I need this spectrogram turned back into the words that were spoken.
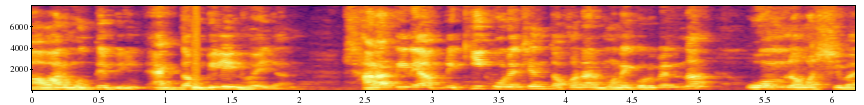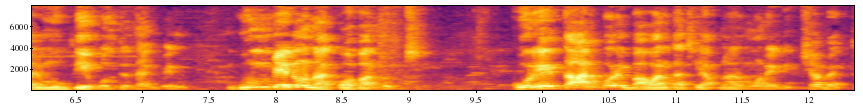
বাবার মধ্যে একদম বিলীন হয়ে যান। সারাদিনে আপনি কি করেছেন তখন আর মনে করবেন না, ওম নম শিবায় মুখ দিয়ে বলতে থাকবেন, গুনবেনও না, কবার হচ্ছে? করে তারপরে বাবার কাছে আপনার মনের ইচ্ছা ব্যক্ত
